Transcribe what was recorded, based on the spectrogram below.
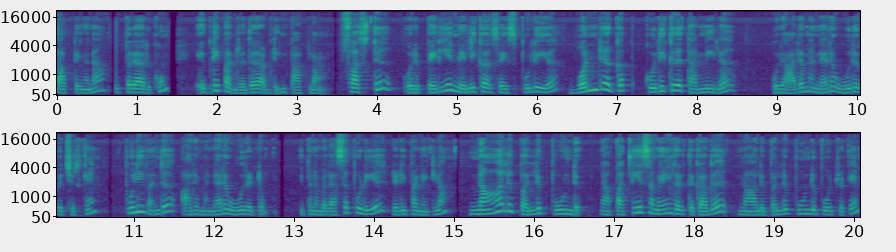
சாப்பிட்டீங்கன்னா சூப்பராக இருக்கும். எப்படி பண்ணுறது அப்படின்னு பார்க்கலாம். ஃபஸ்ட்டு ஒரு பெரிய நெல்லிக்காய் சைஸ் புளியை ஒன்றரை கப் கொதிக்கிற தண்ணியில் ஒரு அரை மணி நேரம் ஊற வச்சுருக்கேன். புளி வந்து அரை மணி நேரம் ஊறட்டும். இப்போ நம்ம ரசப்பொடியை ரெடி பண்ணிக்கலாம். நாலு பல்லு பூண்டு. நான் பத்திய சமையல்ங்கிறதுக்காக நாலு பல்லு பூண்டு போட்டிருக்கேன்.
